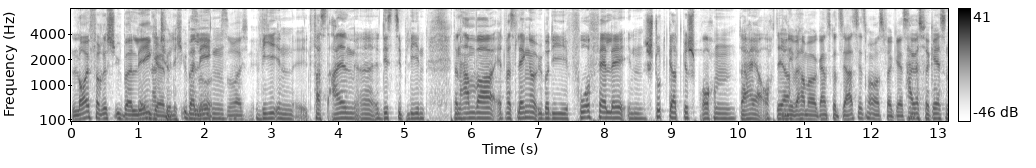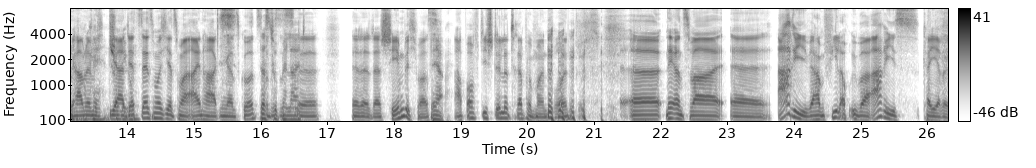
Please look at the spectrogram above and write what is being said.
läuferisch überlegen. Natürlich überlegen, So, so wie in fast allen äh, Disziplinen. Dann haben wir etwas länger über die Vorfälle in Stuttgart gesprochen, daher auch der... Nee, wir haben aber ganz kurz, du hast jetzt mal was vergessen. Hab ich was vergessen? Wir haben Okay, nämlich, ja, jetzt, jetzt muss ich jetzt mal einhaken, ganz kurz. Das Und tut mir leid. Äh, da, da, da schäm dich was. Ja. Ab auf die stille Treppe, mein Freund. äh, nee, und zwar äh, Ari. Wir haben viel auch über Aris Karriere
